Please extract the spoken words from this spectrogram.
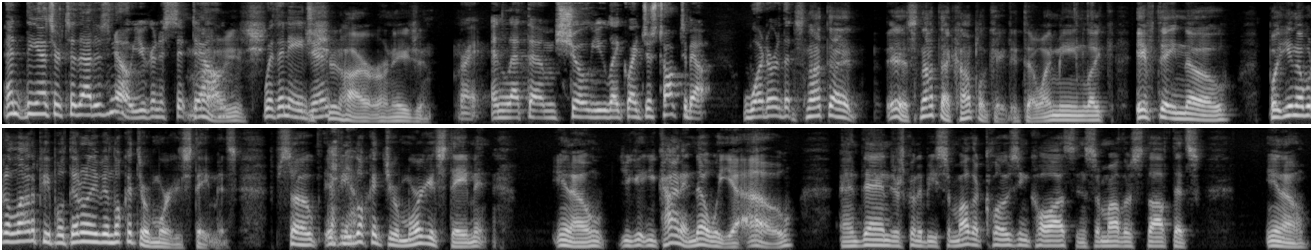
And the answer to that is no. You're going to sit down No, sh- with an You agent, should hire an agent. right, and let them show you, like I just talked about, what are the It's not that. It's not that complicated though. I mean, like if they know. But you know what? A lot of people they don't even look at their mortgage statements. So if you look at your mortgage statement, you know you get- you kind of know what you owe, and then there's going to be some other closing costs and some other stuff that's you know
